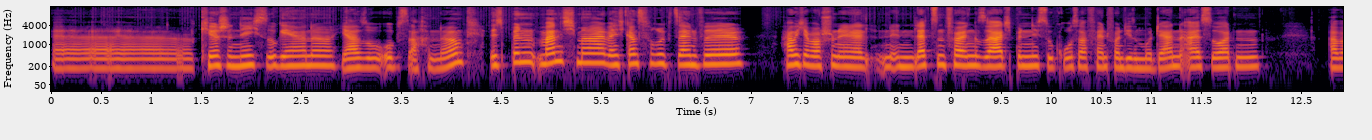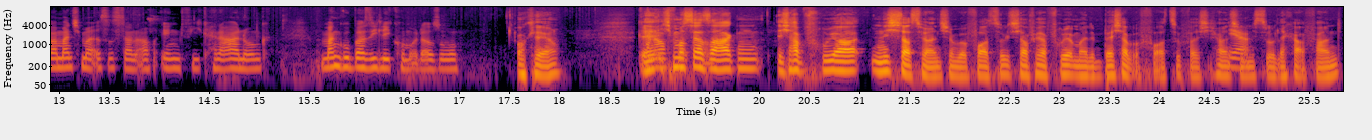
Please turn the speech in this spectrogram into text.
äh, Kirsche nicht so gerne. Ja, so Obstsachen, ne? Ich bin manchmal, wenn ich ganz verrückt sein will, habe ich aber auch schon in, der, in den letzten Folgen gesagt, ich bin nicht so großer Fan von diesen modernen Eissorten. Aber manchmal ist es dann auch irgendwie, keine Ahnung, Mango Basilikum oder so. Okay. Äh, ich muss ja sagen, ich habe früher nicht das Hörnchen bevorzugt. Ich habe ja früher immer den Becher bevorzugt, weil ich Hörnchen Ja. nicht so lecker fand.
